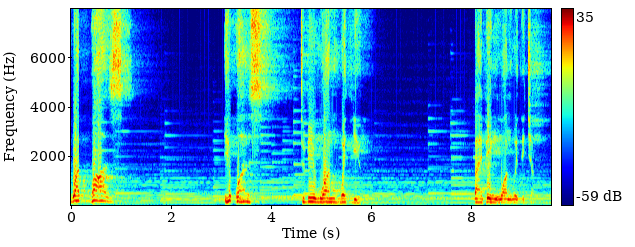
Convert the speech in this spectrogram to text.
what was. It was to be one with you by being one with each other.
